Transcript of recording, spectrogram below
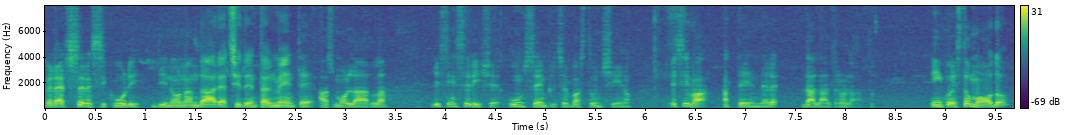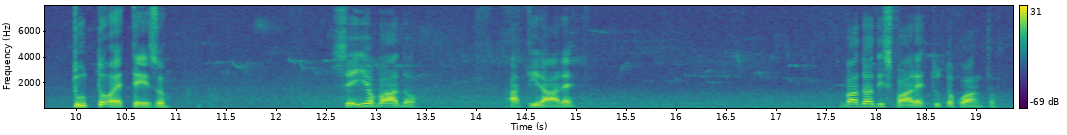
Per essere sicuri di non andare accidentalmente a smollarla, gli si inserisce un semplice bastoncino e si va a tendere dall'altro lato. In questo modo tutto è teso se io vado a tirare vado a disfare tutto quanto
